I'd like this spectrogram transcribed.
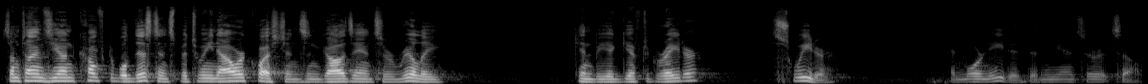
Sometimes the uncomfortable distance between our questions and God's answer really can be a gift greater, sweeter, and more needed than the answer itself.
